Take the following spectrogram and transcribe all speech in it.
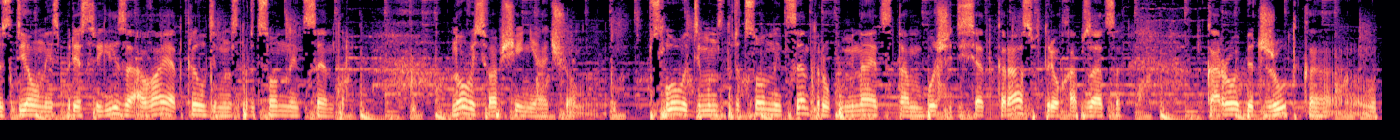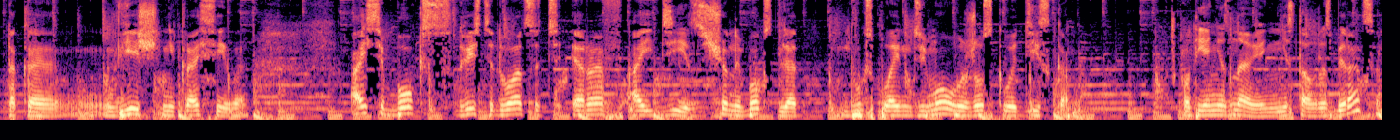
сделанная из пресс-релиза, Авай открыл демонстрационный центр. Новость вообще ни о чем. Слово «демонстрационный центр» упоминается там больше десятка раз в трех абзацах. Коробит жутко. Вот такая вещь некрасивая. IC-Box 220 RFID защищенный бокс для 2,5-дюймового жесткого диска. Вот я не знаю, я не стал разбираться,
